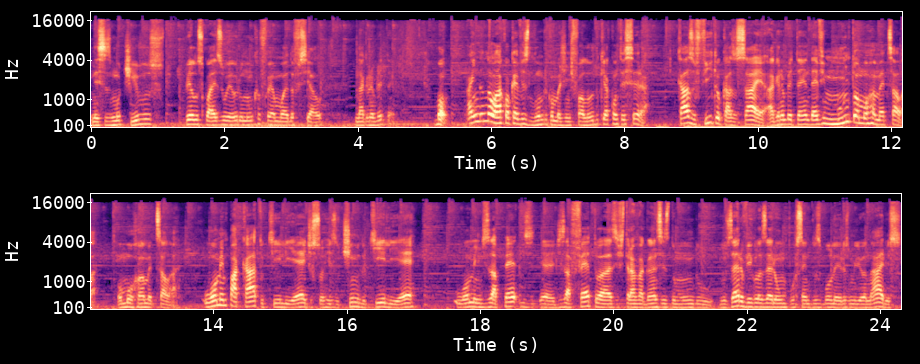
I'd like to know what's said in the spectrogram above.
nesses motivos pelos quais o euro nunca foi a moeda oficial na Grã-Bretanha. Bom, ainda não há qualquer vislumbre, como a gente falou, do que acontecerá. Caso fique ou caso saia, a Grã-Bretanha deve muito a Mohamed Salah o Mohamed Salah. O homem pacato que ele é, de sorriso tímido que ele é, o homem é, desafeto às extravagâncias do mundo do 0,01% dos boleiros milionários,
